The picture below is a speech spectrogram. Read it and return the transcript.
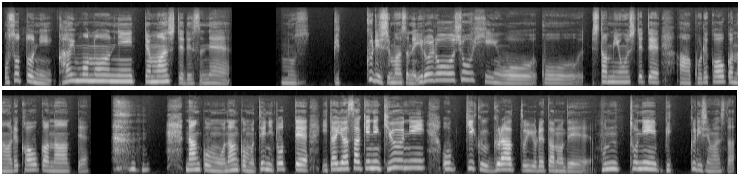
お外に買い物に行ってましてですねもうびっくりしましたね。いろいろ商品をこう下見をしててあーこれ買おうかなあれ買おうかなって。何個も何個も手に取っていた矢先に急に大きくグラッと揺れたので本当にびっくりしました。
